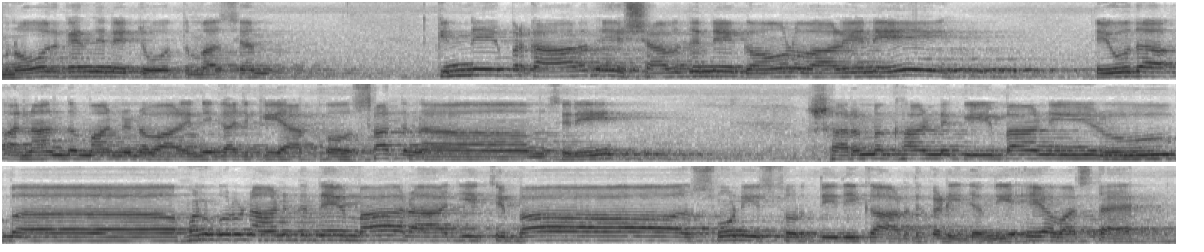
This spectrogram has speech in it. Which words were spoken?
ਮਨੋਦ ਕਹਿੰਦੇ ਨੇ ਚੋਤ ਤਮਾਸਿਆਂ ਨੂੰ ਕਿੰਨੇ ਪ੍ਰਕਾਰ ਦੇ ਸ਼ਬਦ ਨੇ ਗਾਉਣ ਵਾਲੇ ਨੇ ਤੇ ਉਹਦਾ ਆਨੰਦ ਮਾਣਨ ਵਾਲੇ ਨੇ। ਗੱਜ ਕੇ ਆਖੋ, ਸਤਨਾਮ ਸ੍ਰੀ ਸ਼ਰਮਖੰਡ ਕੀ ਬਾਣੀ ਰੂਪ। ਹੁਣ ਗੁਰੂ ਨਾਨਕ ਦੇਵ ਮਹਾਰਾਜ ਜੀ ਇੱਥੇ ਬਹੁਤ ਸੋਹਣੀ ਸੁਰਤੀ ਦੀ ਘਾਟ ਘੜੀ ਜਾਂਦੀ ਹੈ। ਇਹ ਅਵਸਥਾ ਹੈ,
